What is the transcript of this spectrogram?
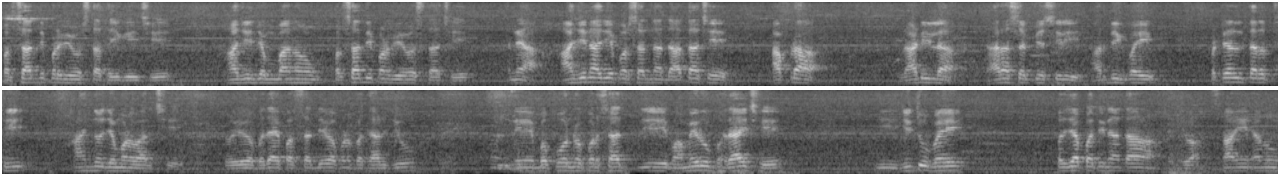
પ્રસાદની પણ વ્યવસ્થા થઈ ગઈ છે. આજે જમવાનો પ્રસાદની પણ વ્યવસ્થા છે. અને આજના જે પ્રસાદના દાતા છે, આપણા લાડીલા ધારાસભ્ય શ્રી હાર્દિકભાઈ પટેલ તરફથી સાંજનો જમણવાર છે. તો એવા બધાએ પ્રસાદ દેવા પણ પધારજો. અને બપોરનો પ્રસાદ જે મામેરું ભરાય છે એ જીતુભાઈ પ્રજાપતિના તા સાંઈ એનું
